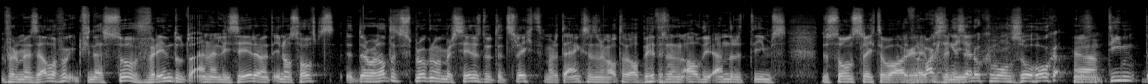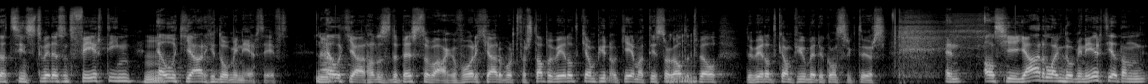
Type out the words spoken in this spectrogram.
voor mezelf ook, ik vind dat zo vreemd om te analyseren. Want in ons hoofd, er wordt altijd gesproken over Mercedes doet het slecht, maar uiteindelijk zijn ze nog altijd wel beter dan al die andere teams. Dus zo'n slechte wagen de verwachtingen zijn ook gewoon zo hoog. Ja. Het is een team dat sinds 2014 hm. elk jaar gedomineerd heeft. Ja. Elk jaar hadden ze de beste wagen. Vorig jaar wordt Verstappen wereldkampioen. Oké, okay, maar het is toch altijd wel de wereldkampioen bij de constructeurs. En als je jarenlang domineert, ja, dan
